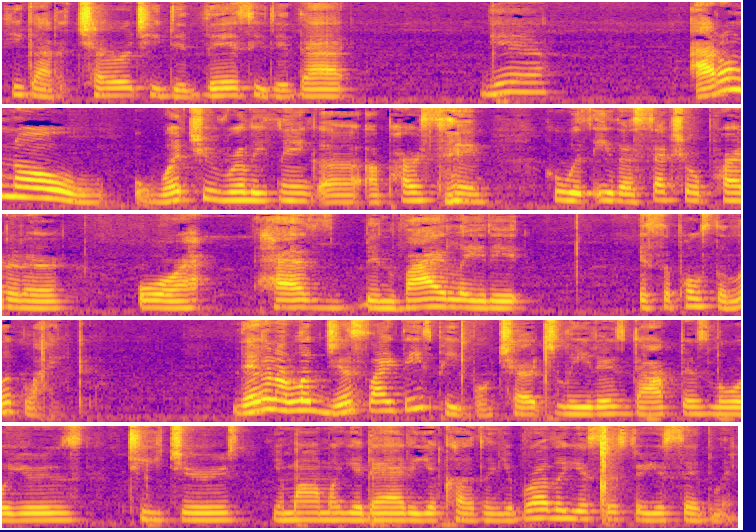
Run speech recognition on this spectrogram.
he got a church, he did this, he did that. Yeah. I don't know what you really think a, a person who is either a sexual predator or has been violated is supposed to look like. They're going to look just like these people church leaders, doctors, lawyers, teachers, your mama, your daddy, your cousin, your brother, your sister, your sibling,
